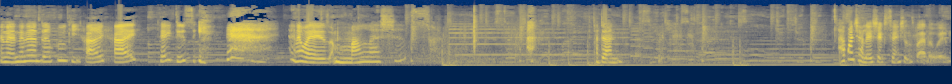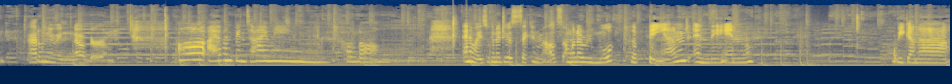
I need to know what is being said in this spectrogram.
And then then then Bookie. Hi, hi. Hey Doozy. Anyways, my lashes are done. I bunch of lash extensions by the way i don't even know girl oh i haven't been timing how long anyways we're gonna do a second mouth. so i'm gonna remove the band and then we're gonna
